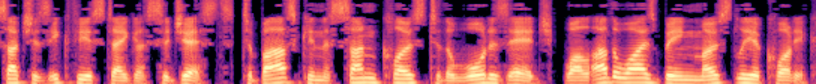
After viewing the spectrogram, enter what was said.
such as Ichthyostega suggests to bask in the sun close to the water's edge, while otherwise being mostly aquatic.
